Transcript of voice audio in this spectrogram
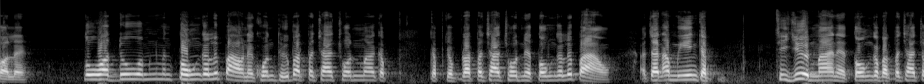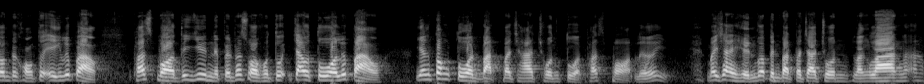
ก่อนเลยตรวจดูมันมันตรงกันหรือเปล่าเนี่ยคนถือบัตรประชาชนมากับกับกับบัตรประชาชนเนี่ยตรงกันหรือเปล่า อาจารย์อามีนกับ ที่ยื่นมาเนี่ยตรงกับบัตรประชาชนเป็นของตัวเองหรือเปล่าพาสปอร์ตที่ยื่นเนี่ยเป็นพาสปอร์ตของตัวเจ้าตัวหรือเปล่า ยังต้องตรวจบัตรประชาชนตรวจพาสปอร์ตเลย ไม่ใช่เห็นว่าเป็นบัตรประชาชนลางๆแล้วอะ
